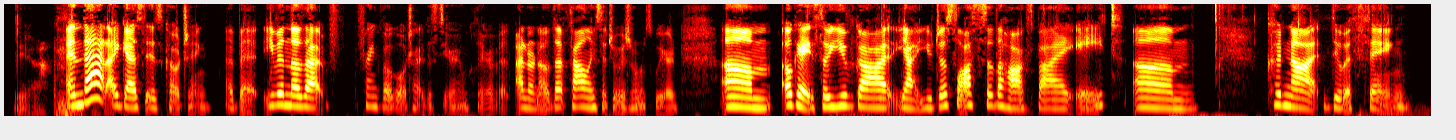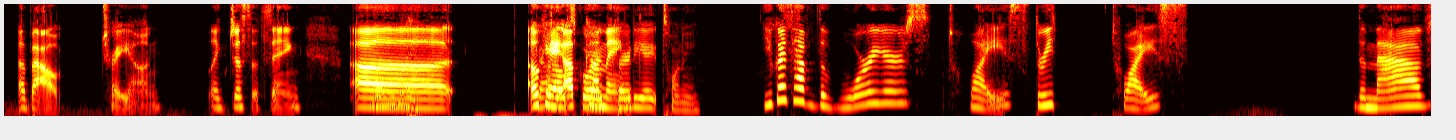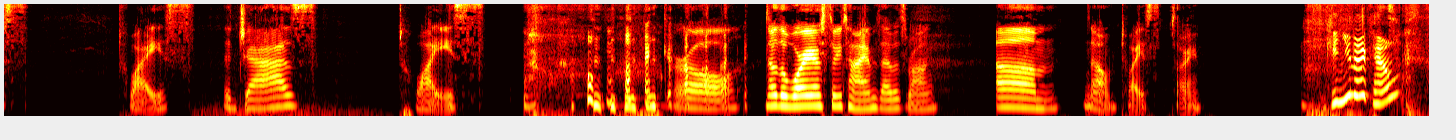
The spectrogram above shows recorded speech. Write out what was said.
Yeah. And that, I guess, is coaching a bit, even though that Frank Vogel tried to steer him clear of it. I don't know. That fouling situation was weird. Um, okay, so you've got, yeah, you just lost to the Hawks by eight. Um, could not do a thing about Trae Young, like just a thing. Uh, okay, upcoming. 38-20. You guys have the Warriors twice, three twice, the Mavs twice, the Jazz twice. oh my god. Girl. No, the Warriors three times. I was wrong. Um, no, twice. Sorry. Can you not count?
